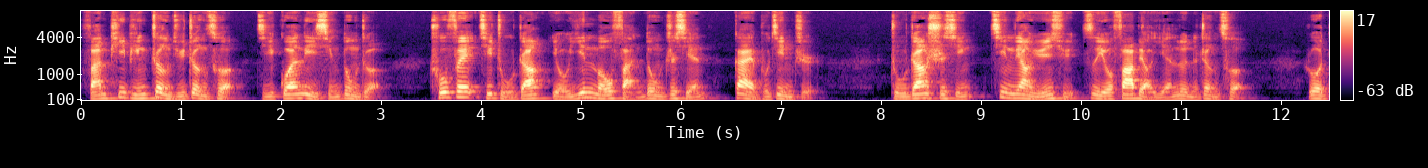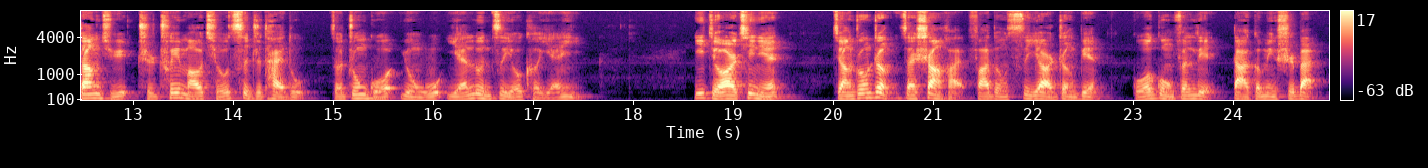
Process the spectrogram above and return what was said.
凡批评政局政策及官吏行动者，除非其主张有阴谋反动之嫌，概不禁止。主张实行尽量允许自由发表言论的政策。若当局持吹毛求疵之态度，则中国永无言论自由可言矣。一九二七年。蒋中正在上海发动四一二政变，国共分裂，大革命失败。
